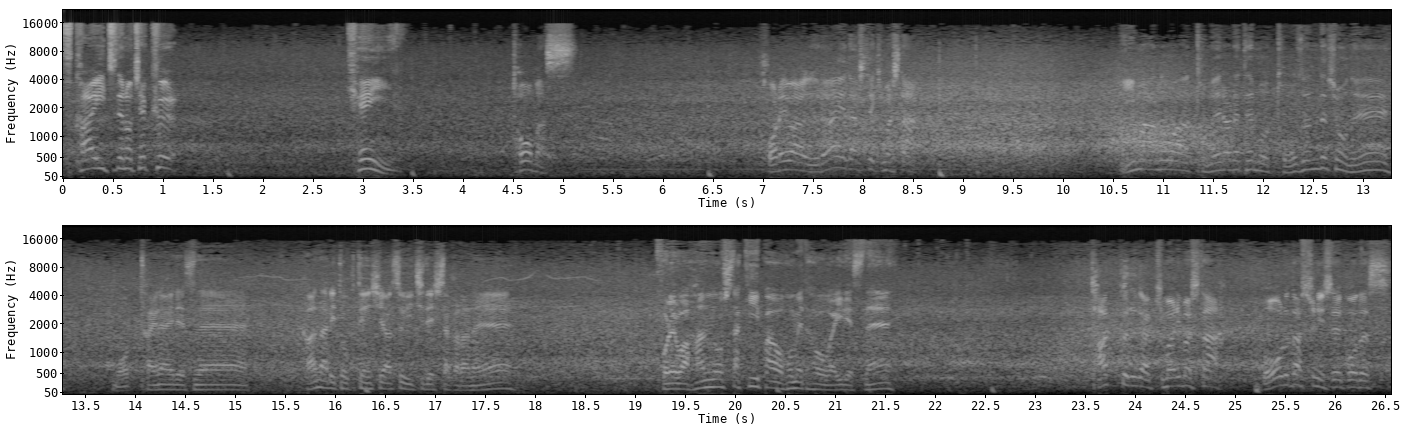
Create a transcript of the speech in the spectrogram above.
深い位置でのチェック。ケインへ。トーマス。これは裏へ出してきました。今のは止められても当然でしょうね。もったいないですね。かなり得点しやすい位置でしたからね。これは反応したキーパーを褒めた方がいいですね。タックルが決まりました。ボールダッシュに成功です。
